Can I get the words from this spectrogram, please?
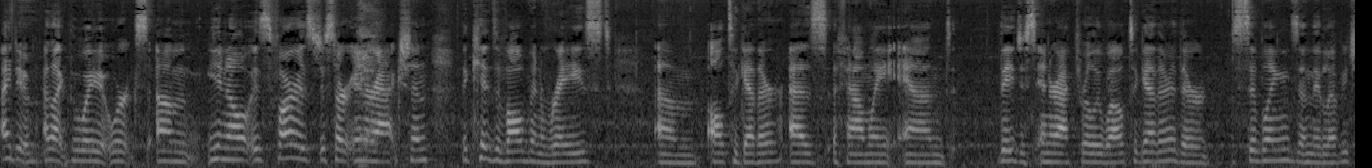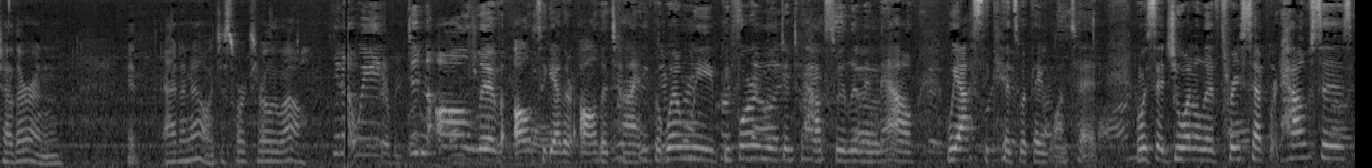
I do. I like the way it works. Um, you know, as far as just our interaction, the kids have all been raised um, all together as a family, and they just interact really well together. They're siblings, and they love each other, and it, I don't know, it just works really well. You know, we didn't all live all together all the time, but when we, before we moved into the house we live in now, we asked the kids what they wanted. And we said, Do you want to live three separate houses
